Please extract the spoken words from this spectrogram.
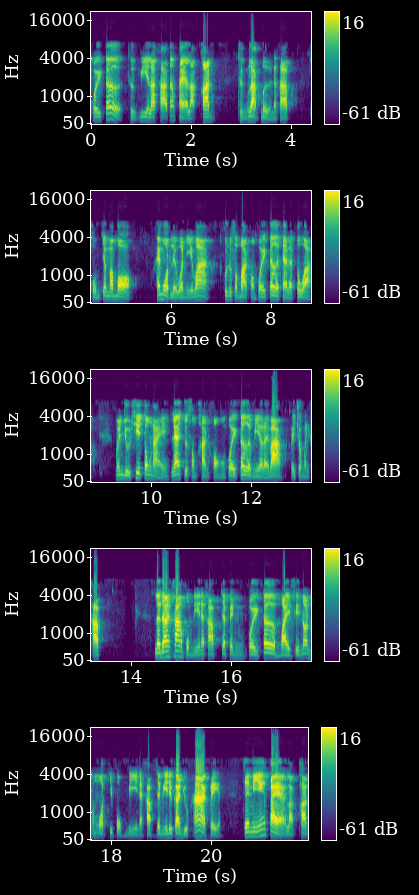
โปรเจคเตอร์ถึงมีราคาตั้งแต่หลักพันถึงหลักหมื่นนะครับ ผมจะมาบอกให้หมดเลยวันนี้ว่าคุณสมบัติของโปรเจคเตอร์แต่ละตัว มันอยู่ที่ตรงไหนและจุดสำคัญของโปรเจคเตอร์มีอะไรบ้างไปชมกันครับ และด้านข้างผมนี้นะครับ จะเป็นโปรเจคเตอร์ไบซีนอนทั้งหมดที่ผมมีนะครับ จะมีด้วยกันอยู่ 5 เกรด จะมีตั้งแต่หลักพัน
